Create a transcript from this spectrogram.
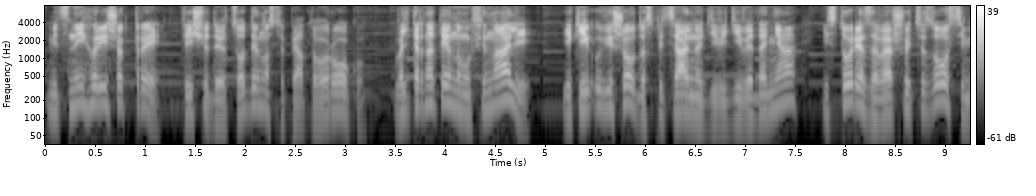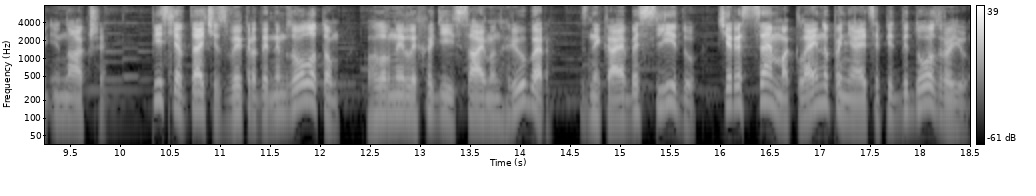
Міцний горішок 3 1995 року. В альтернативному фіналі, який увійшов до спеціального DVD-видання, історія завершується зовсім інакше. Після втечі з викраденим золотом головний лиходій Саймон Грюбер зникає без сліду. Через це Маклейн опиняється під підозрою.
